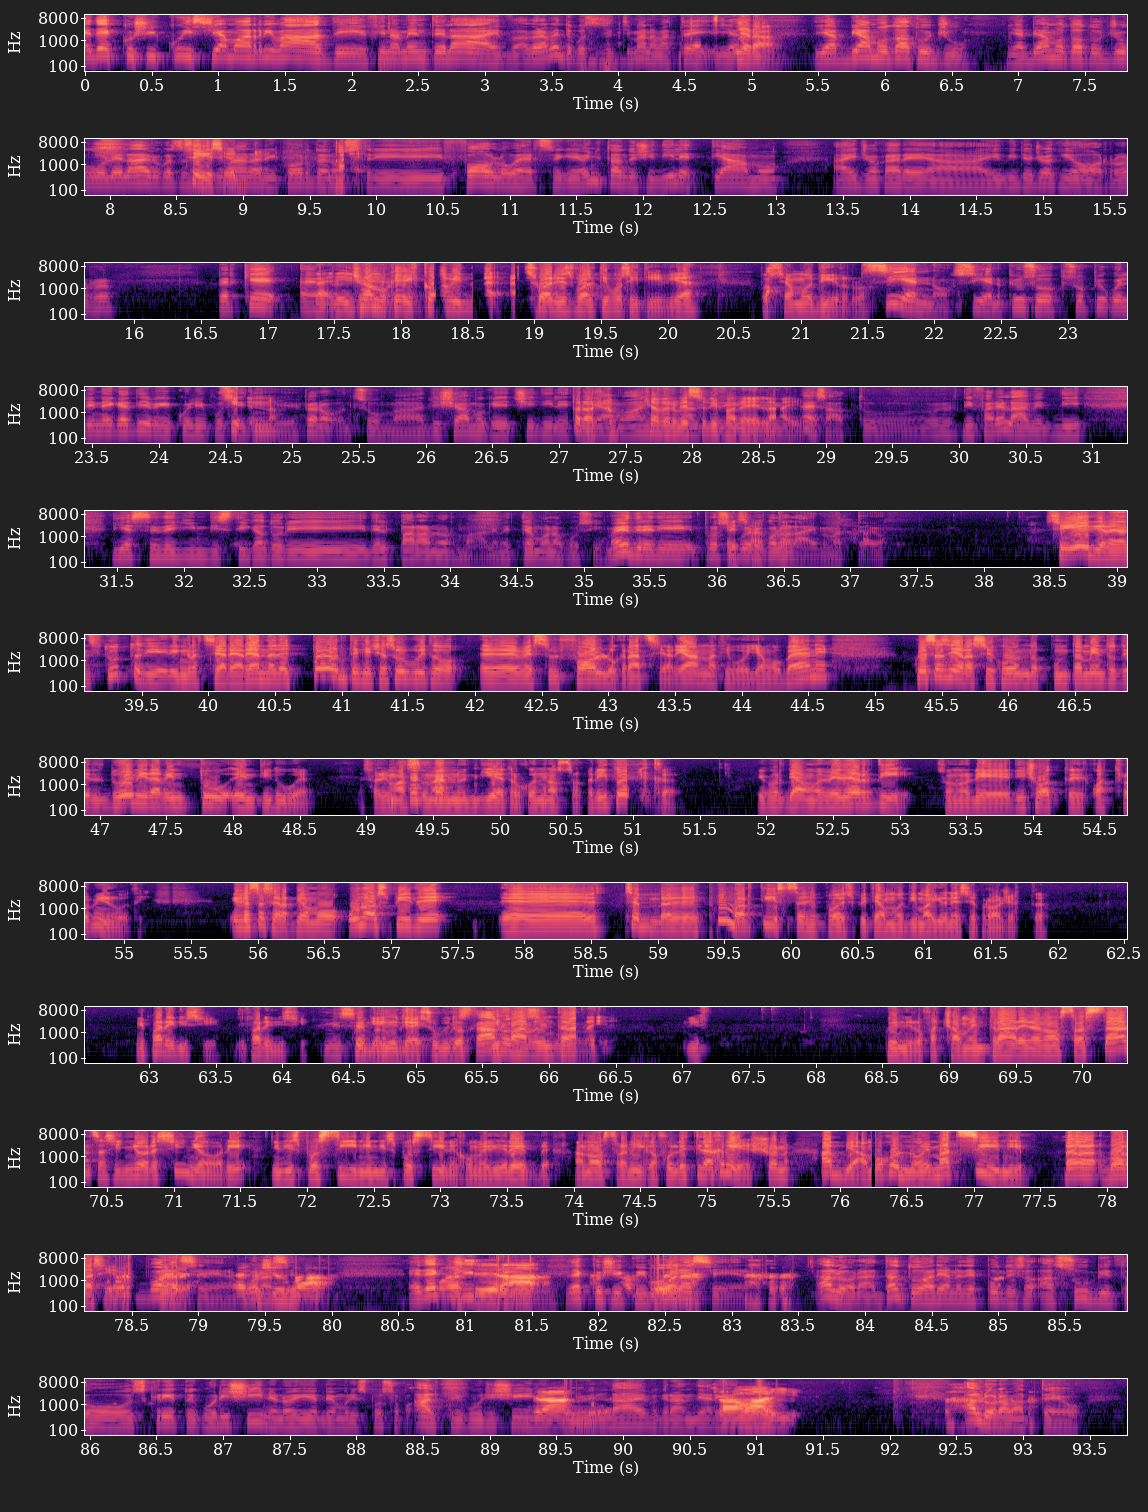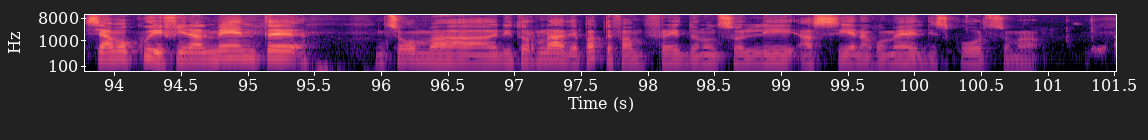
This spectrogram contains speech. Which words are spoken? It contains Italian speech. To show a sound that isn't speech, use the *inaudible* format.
Ed eccoci qui, siamo arrivati finalmente live. Veramente questa settimana, Mattei, gli, gli abbiamo dato giù. Gli abbiamo dato giù con le live questa sì, settimana. Sì. Ricordo ai nostri followers che ogni tanto ci dilettiamo a giocare ai videogiochi horror. Perché, eh, Beh, perché... diciamo che il Covid ha i suoi risvolti positivi, eh possiamo dirlo. Sì e no, sì e no, più su, su più quelli negativi che quelli positivi. Sì no. Però, insomma, diciamo che ci dilettiamo Però ci, anche ci permesso altri... di fare live. Esatto, di fare live e di, di, essere degli investigatori del paranormale, mettiamola così. Ma io direi di proseguire esatto. con la live, Matteo. Sì, io direi innanzitutto di ringraziare Arianna del Ponte che ci ha subito eh, messo il follow. Grazie Arianna, ti vogliamo bene. Questa sera, secondo appuntamento del 2022, sono rimasto un anno indietro con il nostro Peritalk. Ricordiamo, venerdì sono le 18 e 4 minuti. E questa sera abbiamo un ospite, eh, sembra il primo artista che poi ospitiamo di Maionese Project. Mi pare di sì, mi pare di sì. Quindi io direi subito di farlo entrare. Di... Quindi lo facciamo entrare nella nostra stanza, signore e signori, in dispostini, in dispostine, come direbbe la nostra amica Follettina Creation, abbiamo con noi Mazzini buonasera. Buonasera. buonasera. Ed eccoci buonasera. qui, eccoci qui, buonasera. *laughs* Allora, tanto Ariana Del Ponte ha subito scritto i cuoricini, noi abbiamo risposto con altri cuoricini Grande. in live, grandi Ariana. Ciao Ari. Allora Matteo, siamo qui finalmente, insomma, ritornati, a parte fa un freddo, non so lì a Siena com'è il discorso, ma...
